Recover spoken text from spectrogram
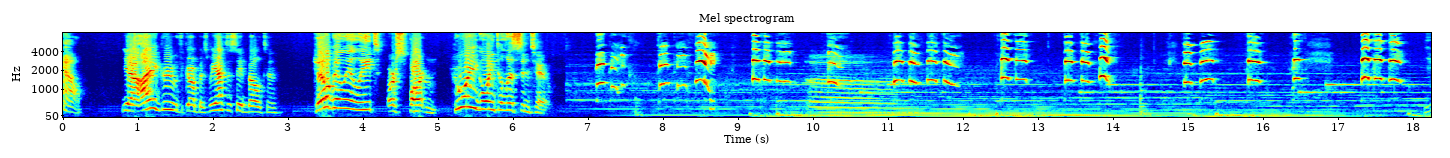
now? Yeah, I agree with Grumpus. We have to say Belton. Hillbilly Elite or Spartan? Who are you going to listen to? Uh. You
